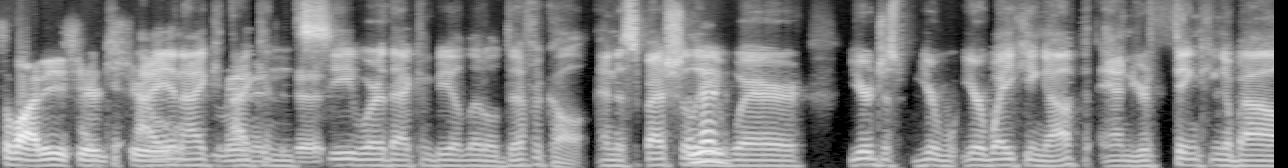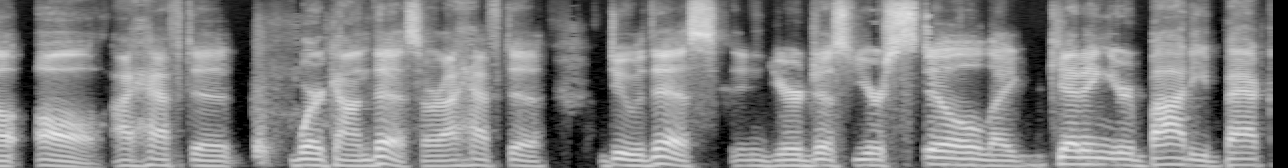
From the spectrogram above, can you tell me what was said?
it's a lot easier I can, to I, and I, I can it. see where that can be a little difficult and especially then- where you're just you're you're waking up and you're thinking about oh i have to work on this or i have to do this and you're just you're still like getting your body back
